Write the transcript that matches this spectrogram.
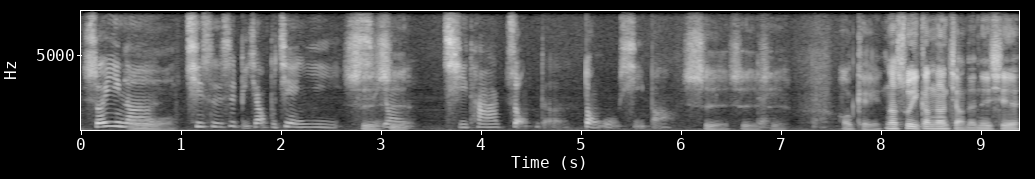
所以呢，哦其实是比较不建议是使用是其他种的动物细胞。是是是，OK。那所以刚刚讲的那些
